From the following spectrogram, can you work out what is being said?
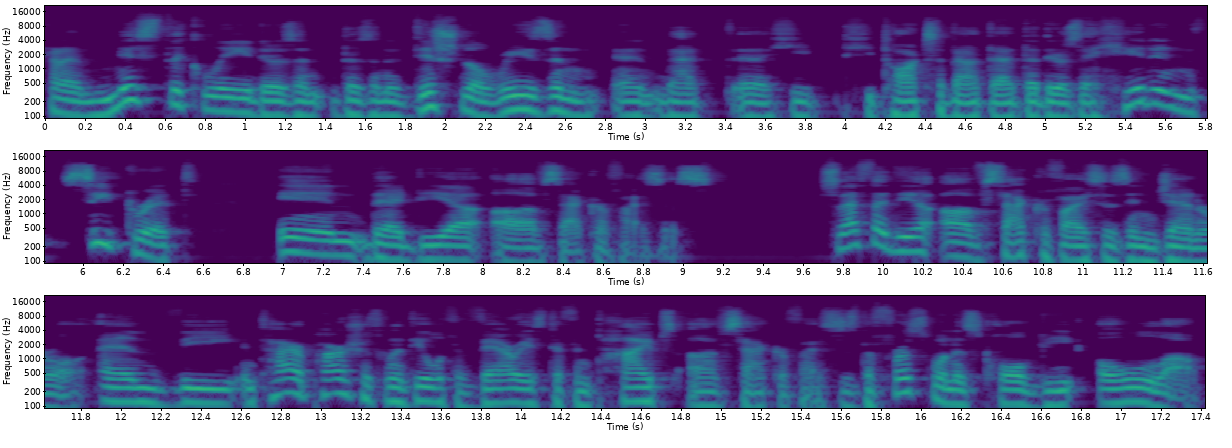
kind of mystically, there's an, there's an additional reason and that uh, he, he talks about that, that there's a hidden secret in the idea of sacrifices. So that's the idea of sacrifices in general. And the entire parsha is going to deal with the various different types of sacrifices. The first one is called the Ola.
